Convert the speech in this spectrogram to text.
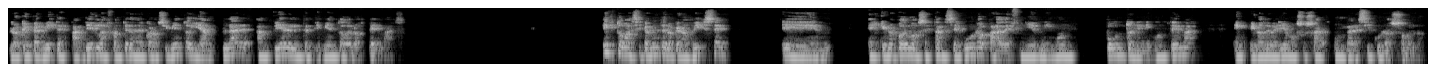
lo que permite expandir las fronteras del conocimiento y ampliar, ampliar el entendimiento de los temas. Esto básicamente lo que nos dice eh, es que no podemos estar seguros para definir ningún punto ni ningún tema en que no deberíamos usar un versículo solo.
